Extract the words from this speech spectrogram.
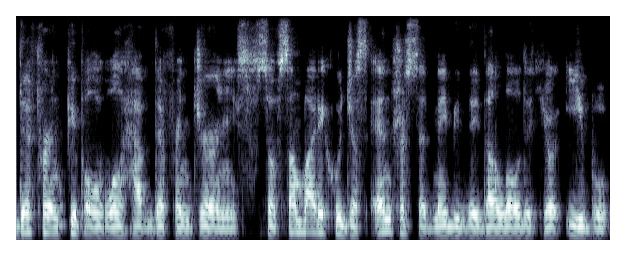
different people will have different journeys. So somebody who just interested, maybe they downloaded your ebook,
